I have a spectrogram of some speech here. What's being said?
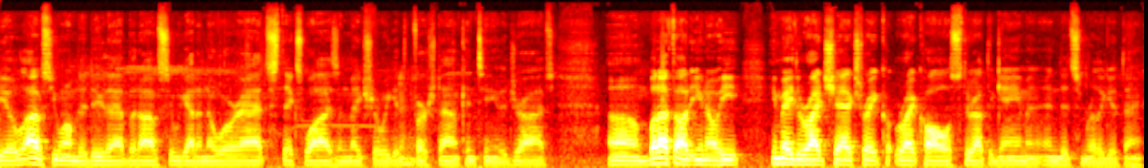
field. Obviously, you want him to do that, but obviously, we got to know where we're at, sticks wise, and make sure we get Mm-hmm. the first down, continue the drives. Um, but I thought, you know, he, he made the right checks, right, right calls throughout the game, and, and did some really good things.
